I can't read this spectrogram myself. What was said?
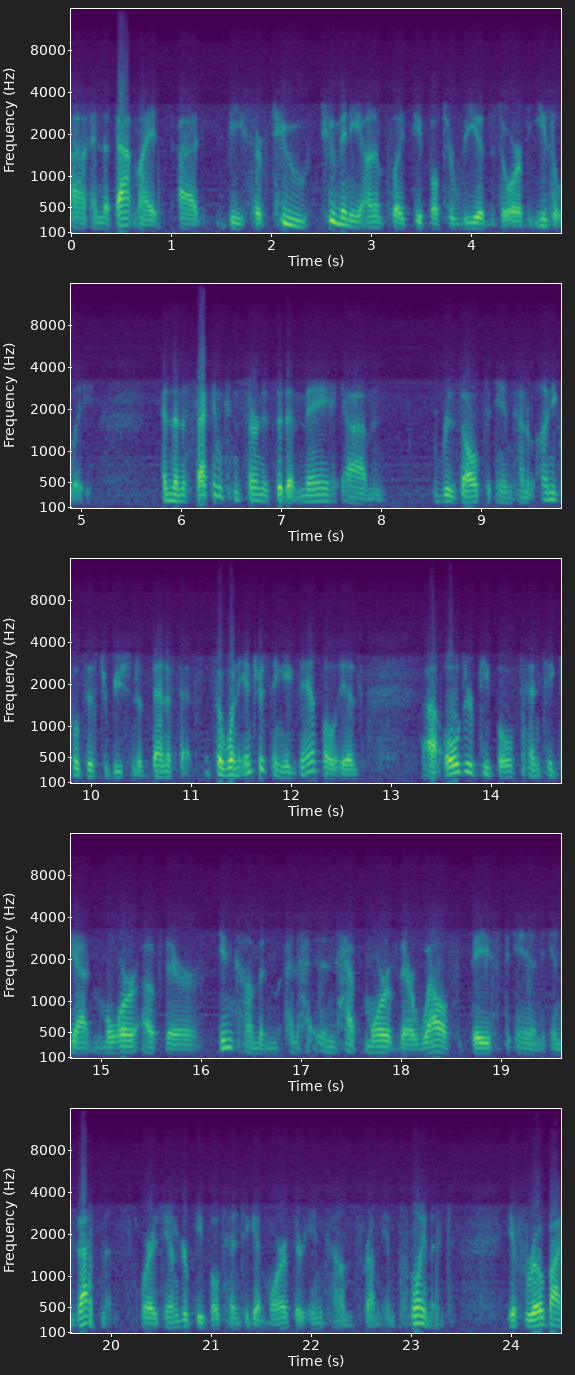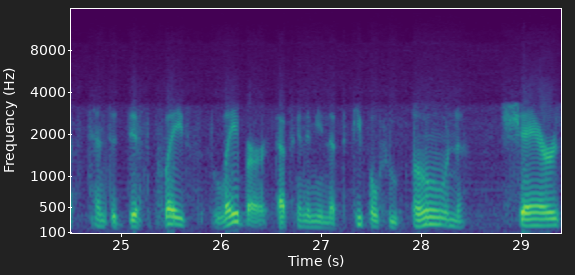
uh, and that that might uh, be sort of too too many unemployed people to reabsorb easily. And then a second concern is that it may um, result in kind of unequal distribution of benefits. So one interesting example is uh, older people tend to get more of their income and, and, and have more of their wealth based in investments, whereas younger people tend to get more of their income from employment. If robots tend to displace labor, that's going to mean that the people who own shares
